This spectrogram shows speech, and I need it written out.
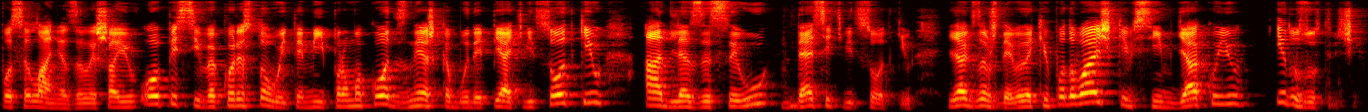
Посилання залишаю в описі. Використовуйте мій промокод, знижка буде 5%, а для ЗСУ 10%. Як завжди, великі вподобайки, всім дякую і до зустрічі!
